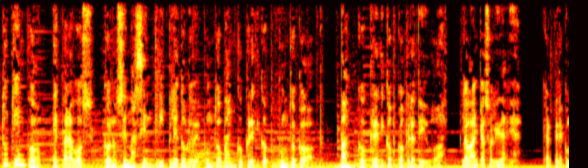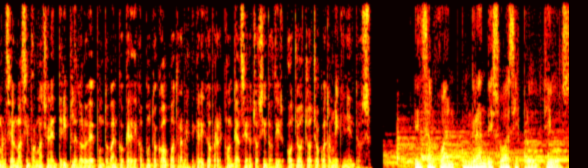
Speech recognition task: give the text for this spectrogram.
tu tiempo es para vos. Conoce más en www.bancocredicop.coop. Banco Credicop Cooperativo, la banca solidaria. Cartera comercial. Más información en www.bancocredico.coop o a través de crédito responde al 0810-888-4500. En San Juan, con grandes oasis productivos,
